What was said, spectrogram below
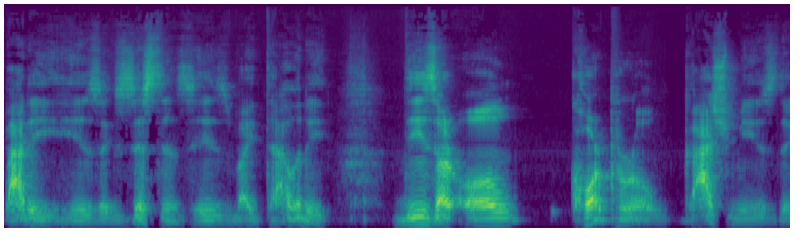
body, his existence, his vitality. These are all corporal. Gashmi is the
